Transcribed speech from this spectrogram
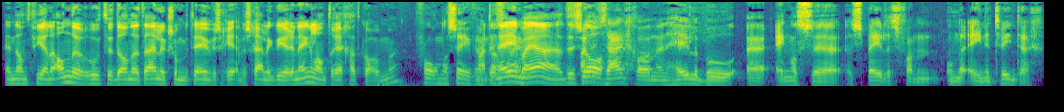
En dan via een andere route dan uiteindelijk zo meteen waarsch- waarschijnlijk weer in Engeland terecht gaat komen. Voor 187. Nee, maar ja, het is Maar wel... er zijn gewoon een heleboel eh, Engelse spelers van onder 21.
